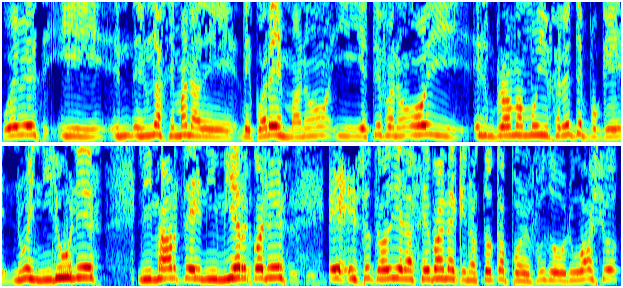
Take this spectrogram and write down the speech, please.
jueves y en, una semana de, de, cuaresma, ¿no? Y Estefano, hoy es un programa muy diferente porque no es ni lunes, ni martes, ni miércoles, eh, es otro día de la semana que nos toca por el fútbol uruguayo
